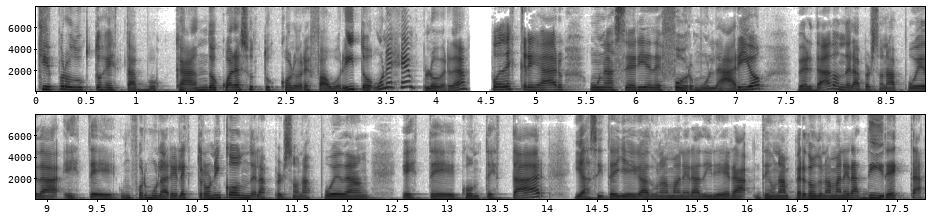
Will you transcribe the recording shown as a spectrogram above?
qué productos estás buscando, cuáles son tus colores favoritos. Un ejemplo, ¿verdad? Puedes crear una serie de formulario, ¿verdad? Donde la persona pueda, este, un formulario electrónico donde las personas puedan este, contestar y así te llega de una manera directa, de una, perdón, de una manera directa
